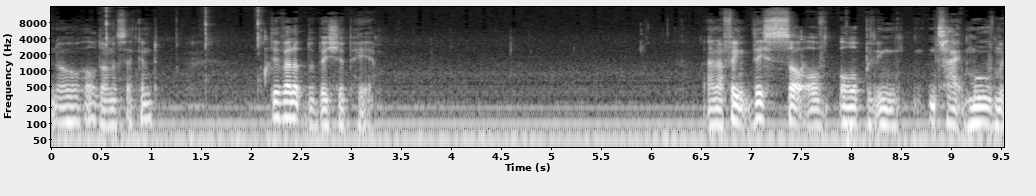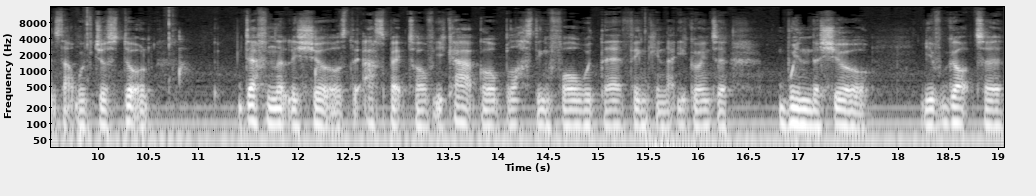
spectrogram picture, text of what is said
no hold on a second develop the bishop here and I think this sort of opening type movements that we've just done definitely shows the aspect of you can't go blasting forward there thinking that you're going to win the show. You've got to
